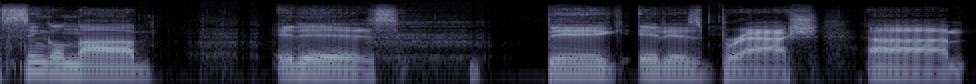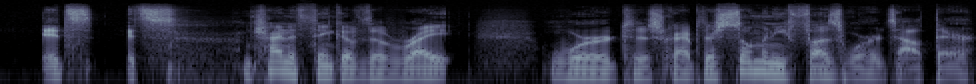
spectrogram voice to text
single knob. It is big. It is brash. Um, it's it's. I'm trying to think of the right word to describe. There's so many fuzz words out there.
